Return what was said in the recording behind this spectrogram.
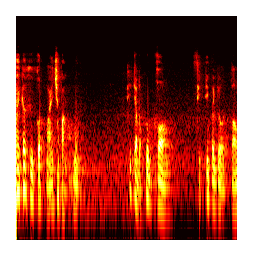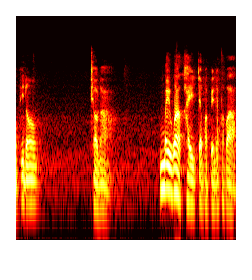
าย ๆ ก็คือกฎหมายฉบับหนึ่ง ที่จะมาคุ้มครองสิทธิประโยชน์ของพี่น้องชาวนา ไม่ว่าใครจะมาเป็นรัฐบาล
